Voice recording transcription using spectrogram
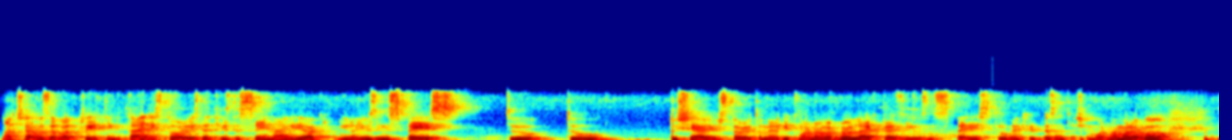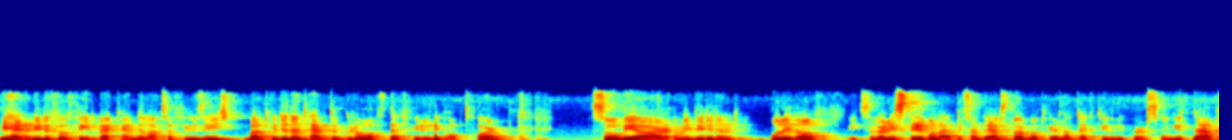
nutshell was about creating tiny stories that use the same idea. You know, using space to to to share your story to make it more memorable, like Prezi uses space to make your presentation more memorable. We had beautiful feedback and lots of usage, but we didn't have the growth that we really hoped for. So we are, I mean, we didn't pull it off. It's a very stable app. It's on the App Store, but we are not actively pursuing it now.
